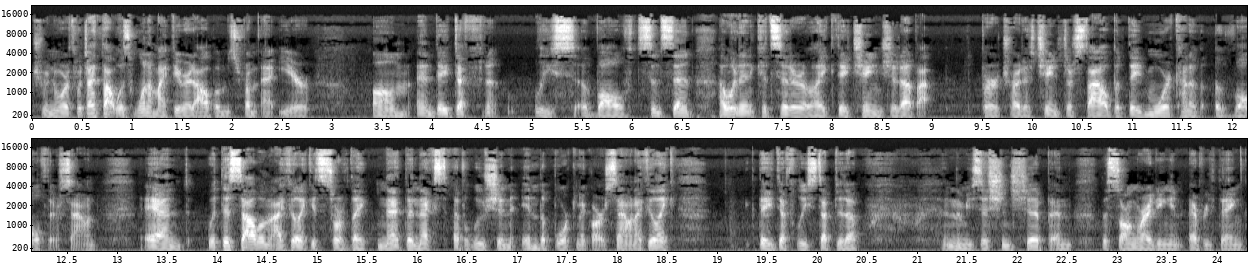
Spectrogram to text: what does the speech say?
True North, which I thought was one of my favorite albums from that year. Um, and they definitely evolved since then. I wouldn't consider like they changed it up uh, or try to change their style, but they more kind of evolved their sound. And with this album, I feel like it's sort of like ne the next evolution in the Borknagar sound. I feel like they definitely stepped it up in the musicianship and the songwriting and everything.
